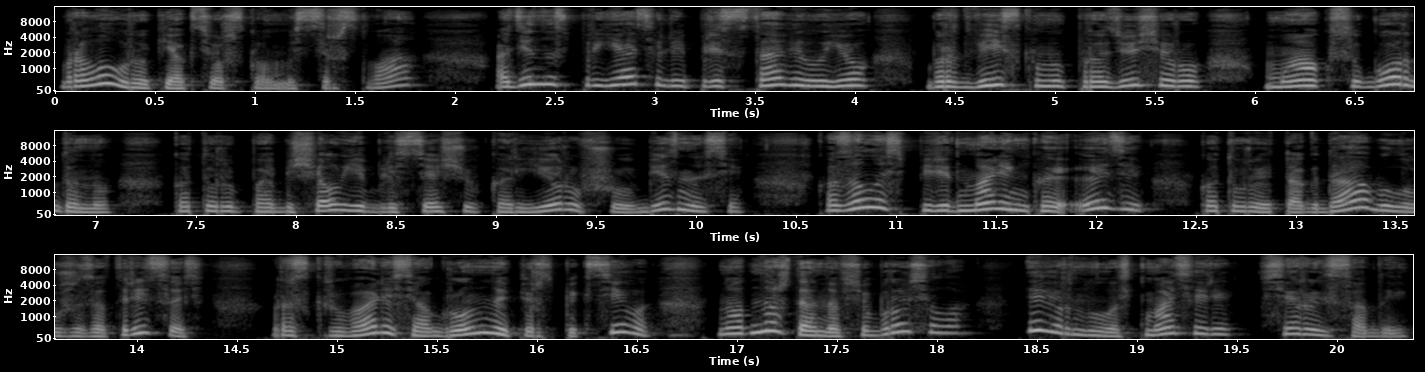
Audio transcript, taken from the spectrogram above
брала уроки актерского мастерства. Один из приятелей представил ее бродвейскому продюсеру Максу Гордону, который пообещал ей блестящую карьеру в шоу-бизнесе. Казалось, перед маленькой Эдди, которой тогда было уже за 30, раскрывались огромные перспективы, но однажды она все бросила и вернулась к матери в серые сады.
